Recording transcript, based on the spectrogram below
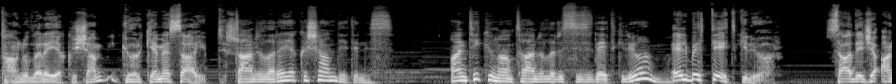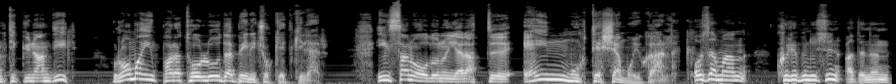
Tanrılara yakışan bir görkeme sahiptir. Tanrılara yakışan dediniz. Antik Yunan tanrıları sizi de etkiliyor mu? Elbette etkiliyor. Sadece antik Yunan değil, Roma İmparatorluğu da beni çok etkiler. İnsanoğlunun yarattığı en muhteşem uygarlık. O zaman kulübünüzün adının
